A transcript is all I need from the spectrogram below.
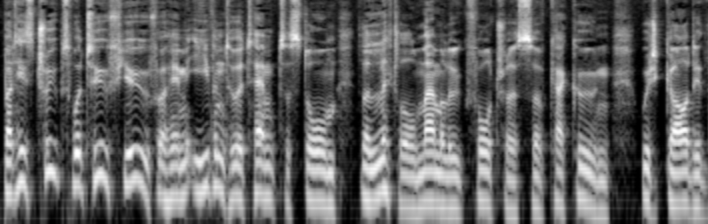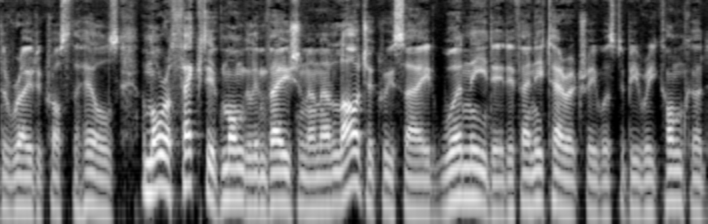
But his troops were too few for him even to attempt to storm the little Mamluk fortress of Kakun, which guarded the road across the hills. A more effective Mongol invasion and a larger crusade were needed if any territory was to be reconquered.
